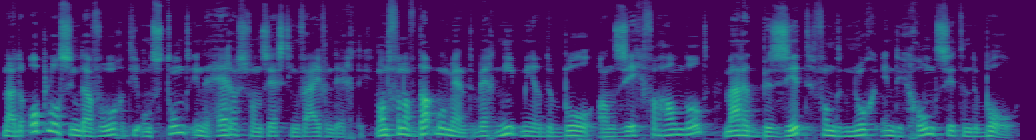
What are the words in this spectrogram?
Nou, de oplossing daarvoor die ontstond in de herfst van 1635. Want vanaf dat moment werd niet meer de bol aan zich verhandeld, maar het bezit van de nog in de grond zittende bol.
